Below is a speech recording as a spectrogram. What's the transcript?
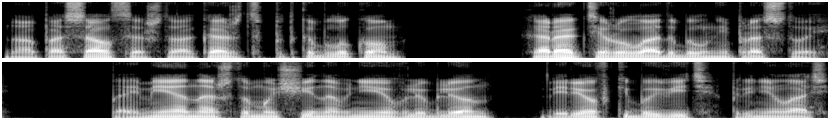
но опасался, что окажется под каблуком. Характер у Лады был непростой. Пойми она, что мужчина в нее влюблен, веревки бы ведь принялась.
